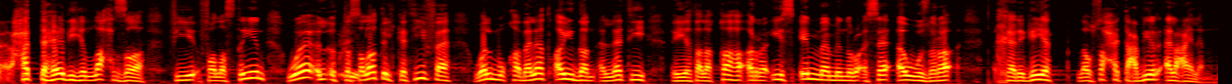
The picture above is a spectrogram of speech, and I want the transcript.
حتى هذه اللحظة في فلسطين والاتصالات الكثيفة والمقابلات أيضا التي يتلقاها الرئيس إما من رؤساء أو وزراء خارجية لو صح التعبير العالم؟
